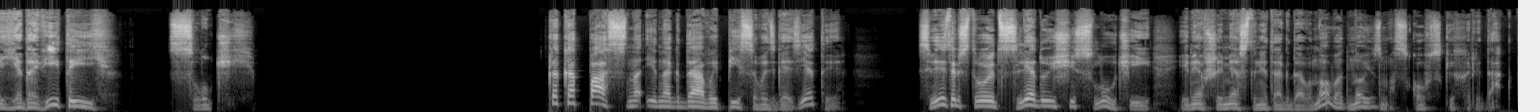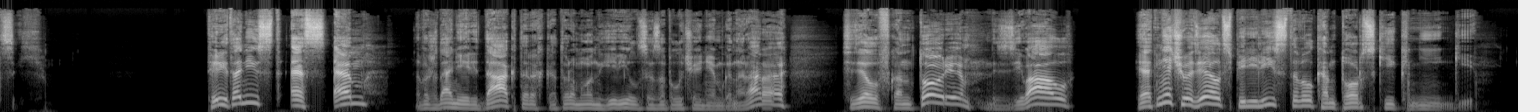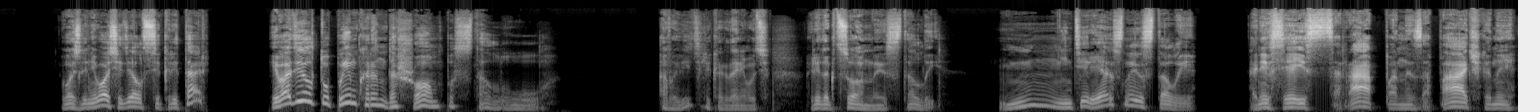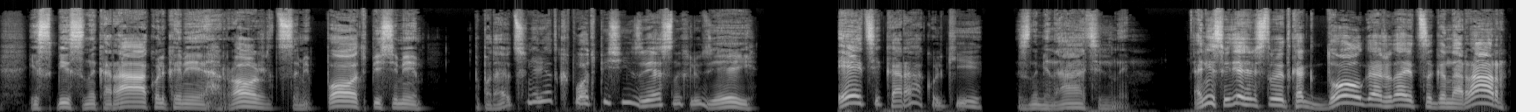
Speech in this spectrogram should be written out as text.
Ядовитый случай. Как опасно иногда выписывать газеты, свидетельствует следующий случай, имевший место не так давно в одной из московских редакций. Филитонист С.М., в ожидании редактора, к которому он явился за получением гонорара, сидел в конторе, зевал и от нечего делать перелистывал конторские книги. Возле него сидел секретарь и водил тупым карандашом по столу. А вы видели когда-нибудь редакционные столы? М интересные столы. Они все исцарапаны, запачканы, исписаны каракульками, рожицами, подписями. Попадаются нередко подписи известных людей. Эти каракульки знаменательны. Они свидетельствуют, как долго ожидается гонорар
